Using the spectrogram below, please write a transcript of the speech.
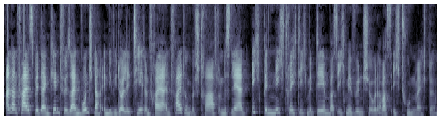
Andernfalls wird dein Kind für seinen Wunsch nach Individualität und freier Entfaltung bestraft und es lernt, ich bin nicht richtig mit dem, was ich mir wünsche oder was ich tun möchte.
